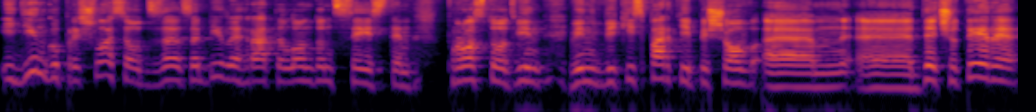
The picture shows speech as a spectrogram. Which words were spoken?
І Дінгу прийшлося от за, за біле грати Лондон Систем. Просто от він, він в якійсь партії пішов е, е, Д4,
